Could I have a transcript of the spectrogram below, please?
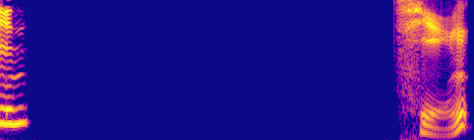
亲，请，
